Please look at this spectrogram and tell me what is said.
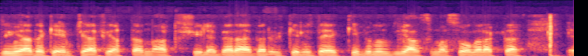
dünyadaki emtia fiyatlarının artışıyla beraber ülkemizdeki bunun yansıması olarak da e,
